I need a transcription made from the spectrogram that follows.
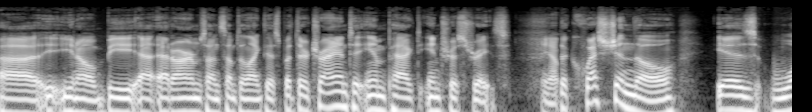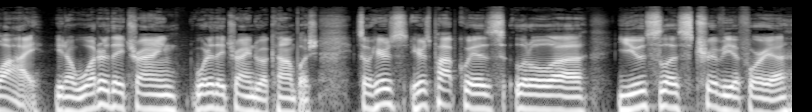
uh, you know, be at, at arms on something like this. But they're trying to impact interest rates. Yep. The question, though, is why? You know, what are they trying? What are they trying to accomplish? So here's here's pop quiz, little uh, useless trivia for you. I'm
